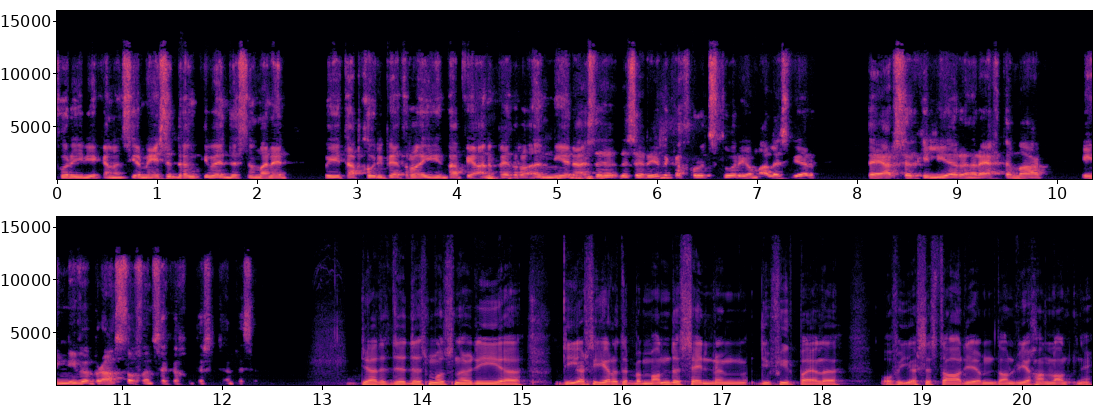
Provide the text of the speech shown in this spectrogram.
voor jy weer kan lanseer. Mense dink jy weet dis nou maar net hoe jy tap gou die petrol in en tap jy ander petrol in. Nee, dis 'n dis 'n redelike groot storie om alles weer te hersirkuleer en reg te maak en nuwe brandstof en sulke goeders in te sit. Ja, dit dis mos nou die uh, die eerste keer dat 'n bemande sending die vuurpyle of die eerste stadium dan weer gaan land nie.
